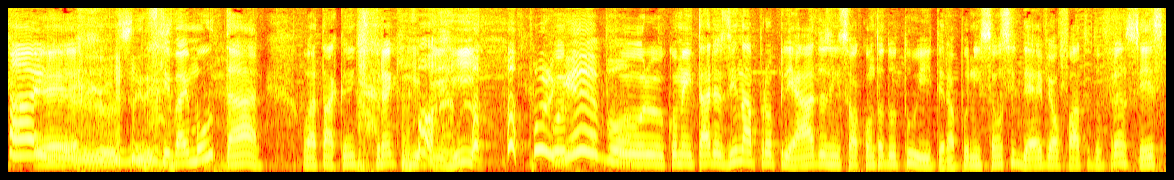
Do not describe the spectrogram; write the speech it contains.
Ai, é, diz que vai multar o atacante Frank Ribéry por, quê, por comentários inapropriados em sua conta do Twitter. A punição se deve ao fato do francês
